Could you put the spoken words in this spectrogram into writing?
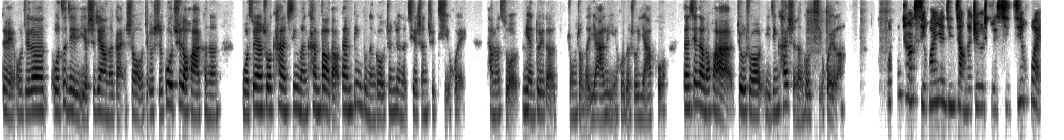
对我觉得我自己也是这样的感受。就是过去的话，可能我虽然说看新闻、看报道，但并不能够真正的切身去体会他们所面对的种种的压力或者说压迫。但现在的话，就是说已经开始能够体会了。我非常喜欢燕景讲的这个学习机会。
